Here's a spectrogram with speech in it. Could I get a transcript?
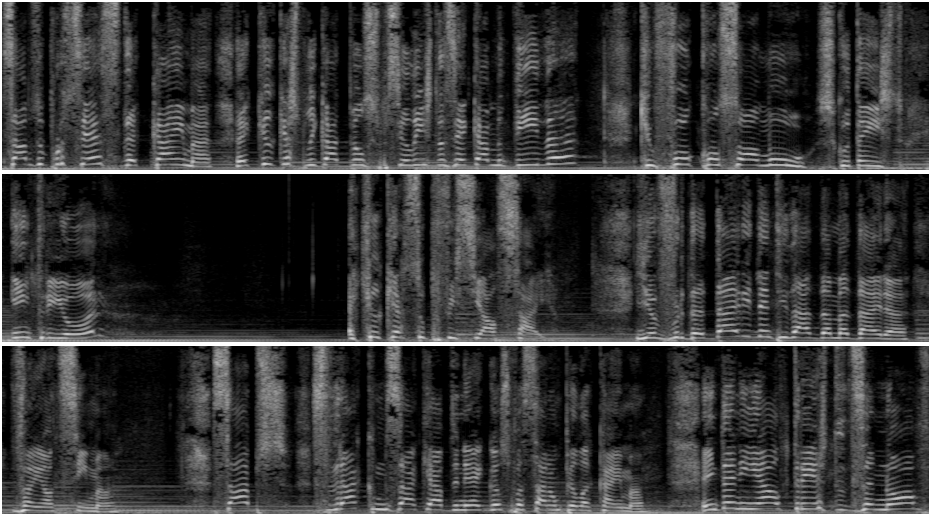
Sabes, o processo da queima, aquilo que é explicado pelos especialistas é que à medida que o fogo consome o, escuta isto, interior, aquilo que é superficial sai. E a verdadeira identidade da madeira vem ao de cima. Sabes, que Mesaque e Abdenego eles passaram pela queima. Em Daniel 3, de 19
